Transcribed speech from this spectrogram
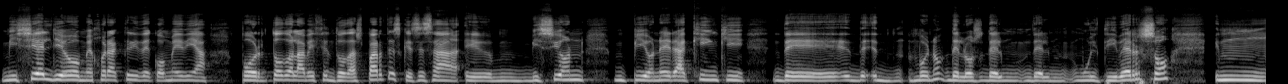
Michelle Yeoh, mejor actriz de comedia por Todo a la vez en todas partes, que es esa eh, visión pionera kinky de, bueno, de los, del, del multiverso. Mm,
